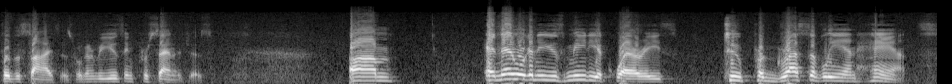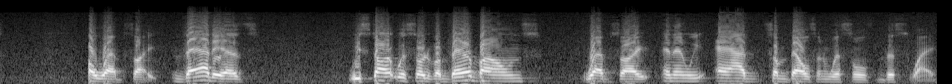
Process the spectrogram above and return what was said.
for the sizes. We're going to be using percentages. Um, and then we're going to use media queries to progressively enhance a website. That is, we start with sort of a bare bones website, and then we add some bells and whistles this way,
